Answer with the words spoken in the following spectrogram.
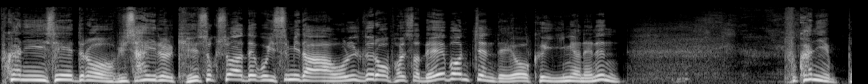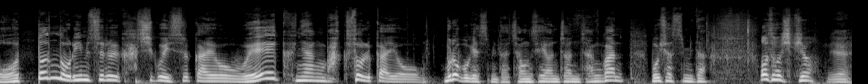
북한이 새해 들어 미사일을 계속 쏘아대고 있습니다. 올 들어 벌써 네 번째인데요. 그 이면에는 북한이 뭐 어떤 노림수를 가지고 있을까요? 왜 그냥 막 쏠까요? 물어보겠습니다. 정세현 전 장관 모셨습니다. 어서 오십시오. 예,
